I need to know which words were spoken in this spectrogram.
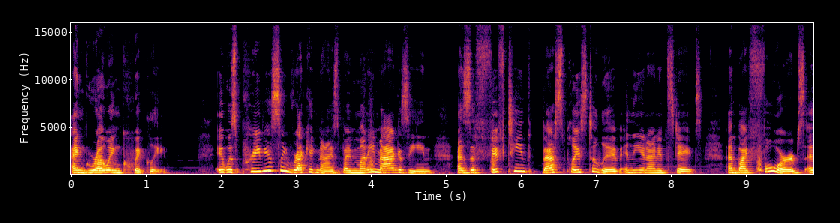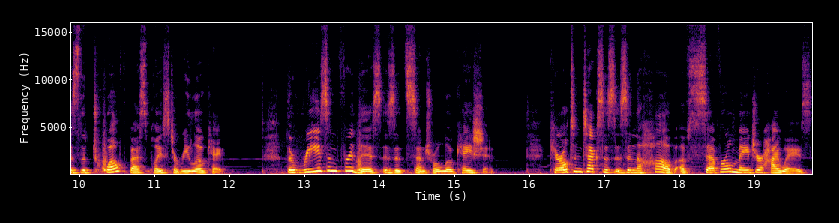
and growing quickly. It was previously recognized by Money Magazine as the 15th best place to live in the United States and by Forbes as the 12th best place to relocate. The reason for this is its central location. Carrollton, Texas is in the hub of several major highways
